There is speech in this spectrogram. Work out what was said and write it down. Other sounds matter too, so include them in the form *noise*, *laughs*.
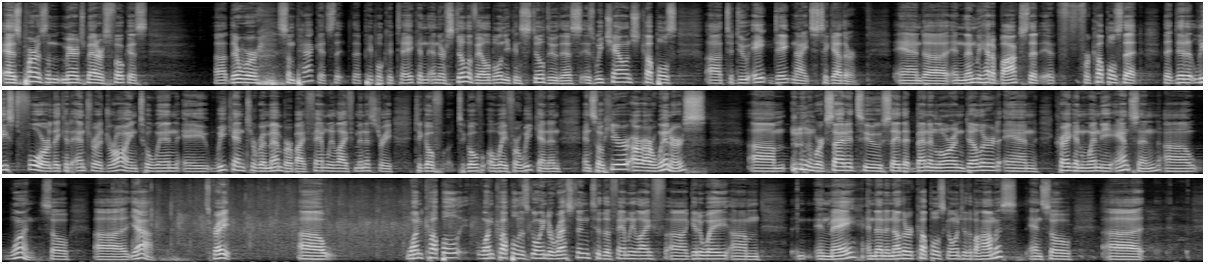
as part of the Marriage Matters focus, uh, there were some packets that, that people could take, and, and they're still available, and you can still do this, is we challenged couples uh, to do eight date nights together. And, uh, and then we had a box that if, for couples that, that did at least four, they could enter a drawing to win a weekend to remember by Family Life Ministry to go, to go away for a weekend. And, and so here are our winners. Um, *clears throat* we're excited to say that Ben and Lauren Dillard and Craig and Wendy Anson uh, won. So, uh, yeah. It's great. Uh, one couple, one couple is going to Reston to the family life uh, getaway um, in, May, and then another couple is going to the Bahamas. And so, uh,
